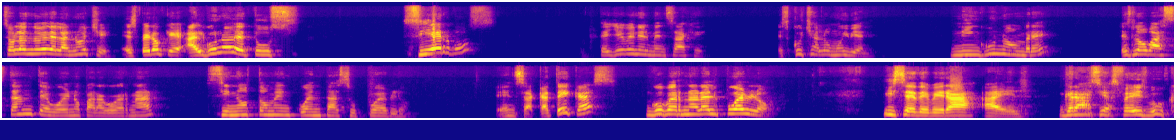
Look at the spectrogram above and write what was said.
son las nueve de la noche, espero que alguno de tus siervos, te lleven el mensaje. Escúchalo muy bien. Ningún hombre es lo bastante bueno para gobernar si no toma en cuenta a su pueblo. En Zacatecas gobernará el pueblo y se deberá a él. Gracias Facebook.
